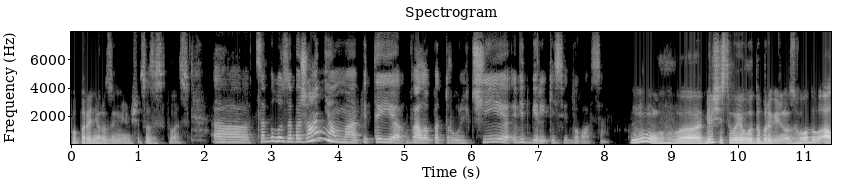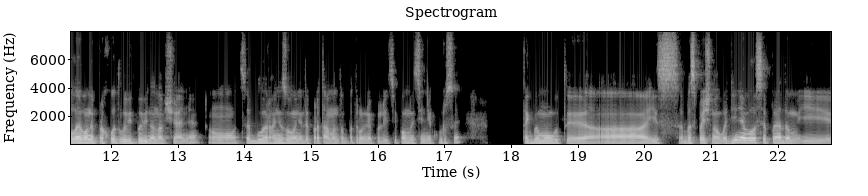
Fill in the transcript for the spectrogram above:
попередньо розуміємо, що це за ситуація. Е, Це було за бажанням е, піти в велопатруль, чи відбір якийсь відбувався? Ну, в, е, більшість виявило добровільну згоду, але вони проходили відповідне навчання. Це були організовані департаментом патрульної поліції повноцінні курси, так би мовити, а, із безпечного водіння велосипедом і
